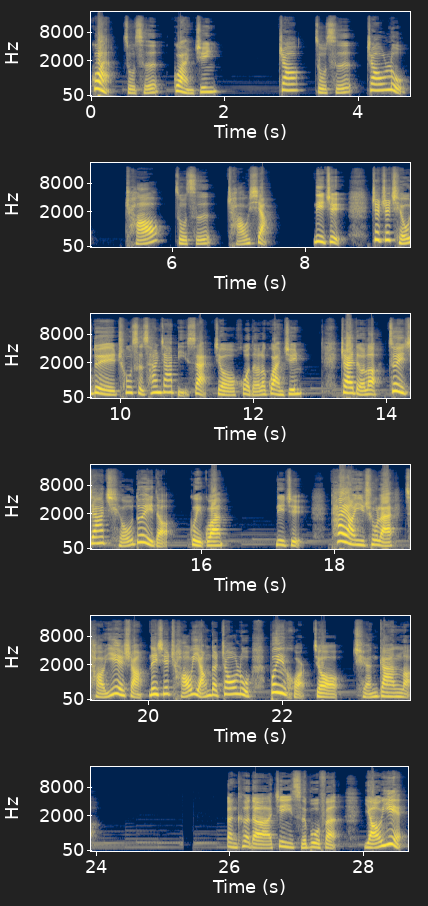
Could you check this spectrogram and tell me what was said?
冠组词冠军。朝组词朝露，朝组词朝向。例句：这支球队初次参加比赛就获得了冠军。摘得了最佳球队的桂冠。例句：太阳一出来，草叶上那些朝阳的朝露，不一会儿就全干了。本课的近义词部分：摇曳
